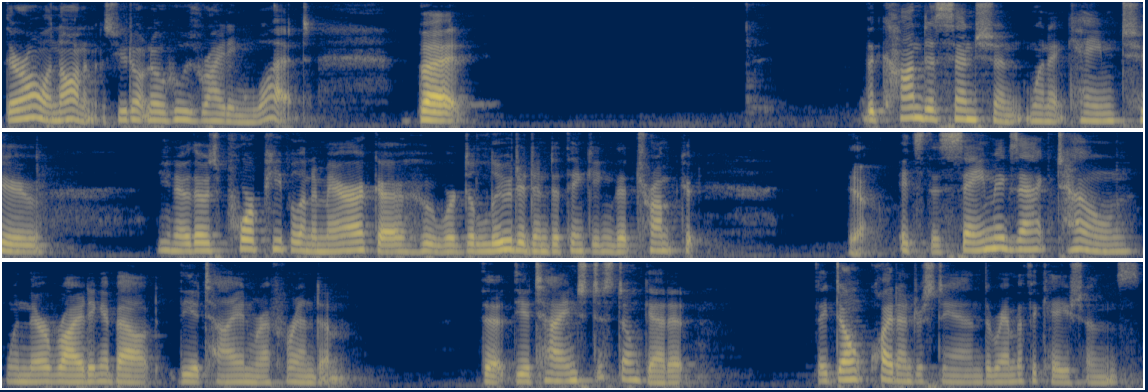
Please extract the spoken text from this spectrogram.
they're all anonymous. You don't know who's writing what. But the condescension when it came to, you know, those poor people in America who were deluded into thinking that Trump could. Yeah. It's the same exact tone when they're writing about the Italian referendum. That the Italians just don't get it. They don't quite understand the ramifications.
